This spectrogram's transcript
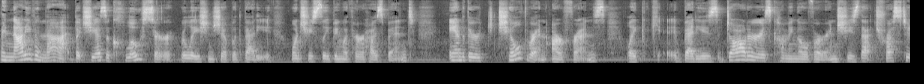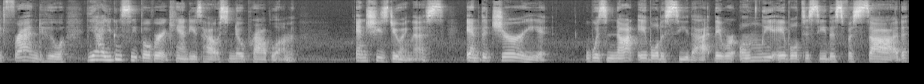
And not even that, but she has a closer relationship with Betty when she's sleeping with her husband and their children are friends. Like Betty's daughter is coming over, and she's that trusted friend who, yeah, you can sleep over at Candy's house, no problem. And she's doing this. And the jury was not able to see that. They were only able to see this facade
